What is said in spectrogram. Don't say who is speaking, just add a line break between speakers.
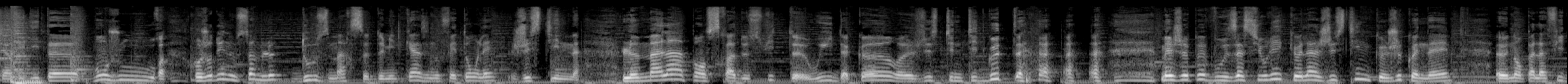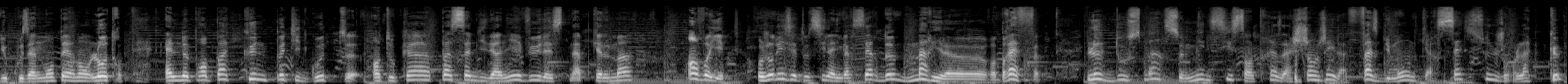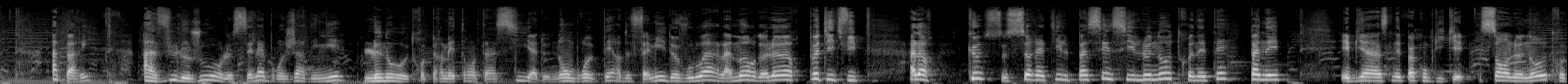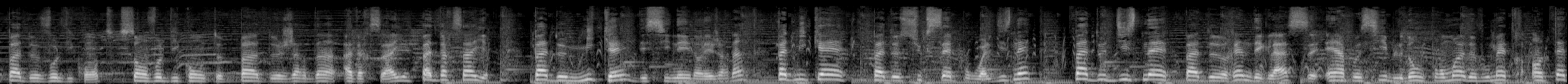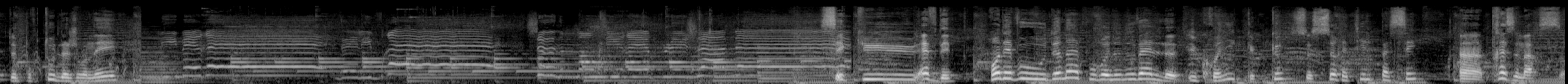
chers auditeurs, bonjour. Aujourd'hui nous sommes le 12 mars 2015 et nous fêtons les Justines. Le malin pensera de suite, oui d'accord, juste une petite goutte. Mais je peux vous assurer que la Justine que je connais, euh, non pas la fille du cousin de mon père, non l'autre, elle ne prend pas qu'une petite goutte, en tout cas pas samedi dernier vu les snaps qu'elle m'a envoyés. Aujourd'hui c'est aussi l'anniversaire de Marie-Laure. Bref. Le 12 mars 1613 a changé la face du monde car c'est ce jour-là que, à Paris, a vu le jour le célèbre jardinier Le Nôtre, permettant ainsi à de nombreux pères de famille de vouloir la mort de leur petite fille. Alors, que se serait-il passé si Le Nôtre n'était pas né? Eh bien, ce n'est pas compliqué. Sans le nôtre, pas de Volvicomte. Sans Volvicomte, pas de jardin à Versailles. Pas de Versailles, pas de Mickey dessiné dans les jardins. Pas de Mickey, pas de succès pour Walt Disney. Pas de Disney, pas de Reine des Glaces. Et impossible donc pour moi de vous mettre en tête pour toute la journée. C'est QFD. Rendez-vous demain pour une nouvelle Uchronique. Que se serait-il passé? Un 13 mars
